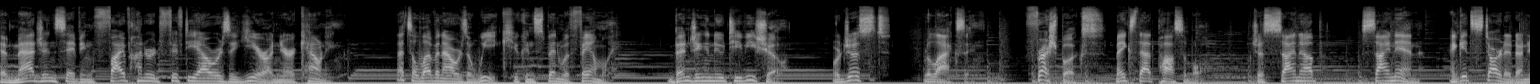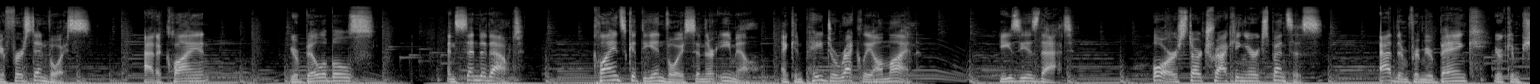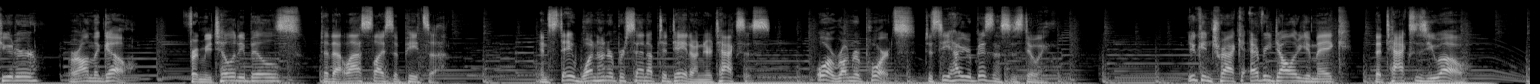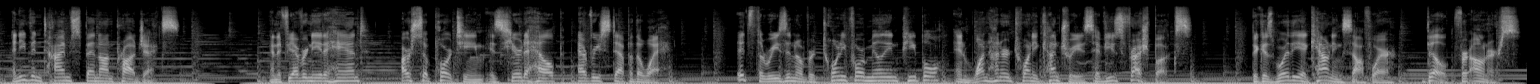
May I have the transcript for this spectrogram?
Imagine saving 550 hours a year on your accounting. That's 11 hours a week you can spend with family, binging a new TV show, or just relaxing. FreshBooks makes that possible. Just sign up, sign in, and get started on your first invoice. Add a client, your billables, and send it out. Clients get the invoice in their email and can pay directly online. Easy as that. Or start tracking your expenses. Add them from your bank, your computer, or on the go. From utility bills to that last slice of pizza. And stay 100% up to date on your taxes. Or run reports to see how your business is doing. You can track every dollar you make, the taxes you owe, and even time spent on projects. And if you ever need a hand, our support team is here to help every step of the way. It's the reason over 24 million people in 120 countries have used FreshBooks, because we're the accounting software built for owners.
